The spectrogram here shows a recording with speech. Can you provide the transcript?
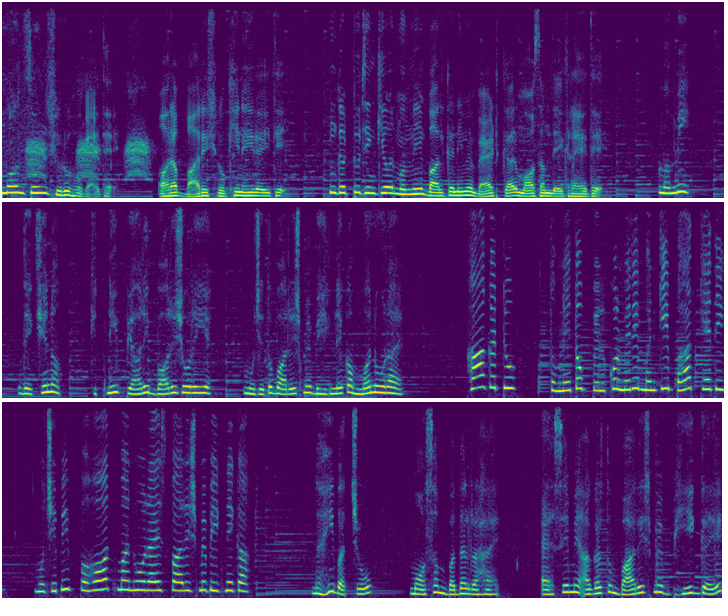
मानसून शुरू हो गए थे। और अब बारिश रुक ही नहीं रही थी। गट्टू चिंकी और मम्मी बालकनी में बैठकर मौसम देख रहे थे। मम्मी देखिए ना कितनी प्यारी बारिश हो रही है। मुझे तो बारिश में भीगने का मन हो रहा है। हाँ गट्टू तुमने तो बिल्कुल मेरे मन की बात कह दी। मुझे भी बहुत मन हो रहा है इस बारिश में भीगने का। नहीं बच्चों मौसम बदल रहा है। ऐसे में अगर तुम बारिश में भीग गए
